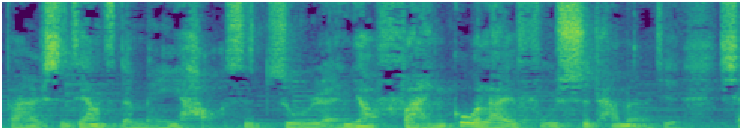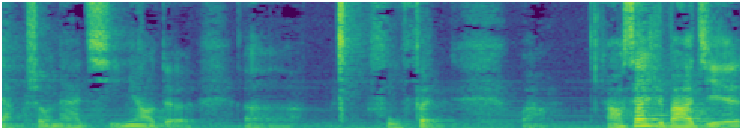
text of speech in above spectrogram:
反而是这样子的美好，是主人要反过来服侍他们，而且享受那奇妙的呃福分。哇！然后三十八节，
